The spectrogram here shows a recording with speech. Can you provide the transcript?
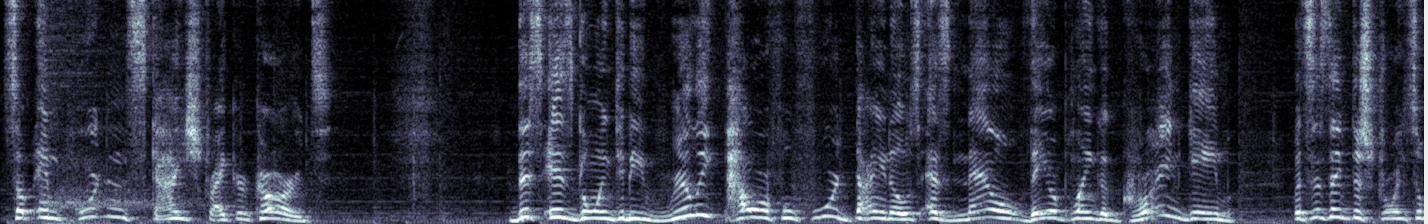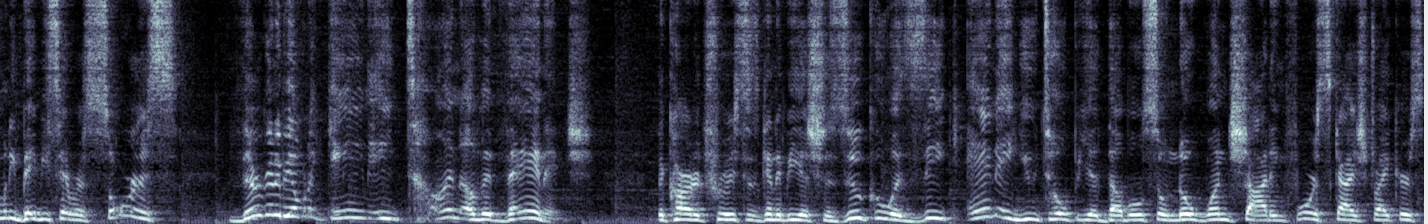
some important Sky Striker cards. This is going to be really powerful for Dinos as now they are playing a grind game, but since they've destroyed so many Babycerasaurus, they're going to be able to gain a ton of advantage. The card of choice is going to be a Shizuku, a Zeke, and a Utopia double, so no one-shotting for Sky Strikers.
